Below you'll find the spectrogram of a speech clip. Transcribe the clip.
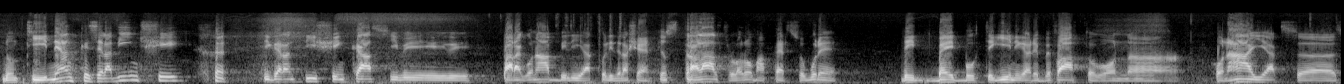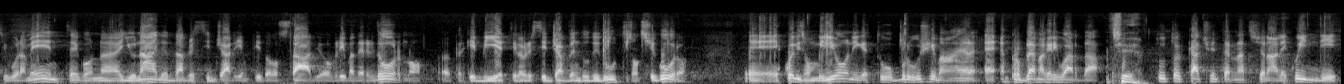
non ti neanche se la vinci, ti garantisce incassi paragonabili a quelli della Champions. Tra l'altro la Roma ha perso pure dei bei botteghini che avrebbe fatto con, uh, con Ajax eh, sicuramente, con eh, United avresti già riempito lo stadio prima del ritorno, eh, perché i biglietti li avresti già venduti tutti, sono sicuro. E quelli sono milioni che tu bruci, ma è, è un problema che riguarda sì. tutto il calcio internazionale. Quindi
